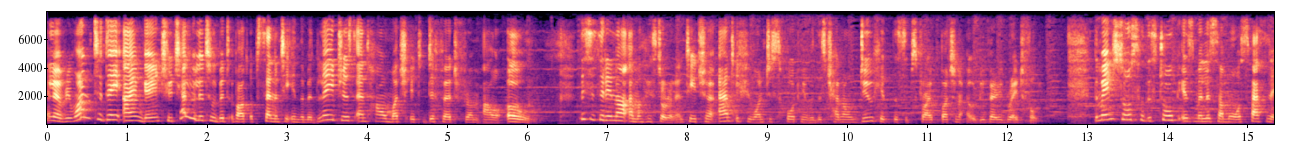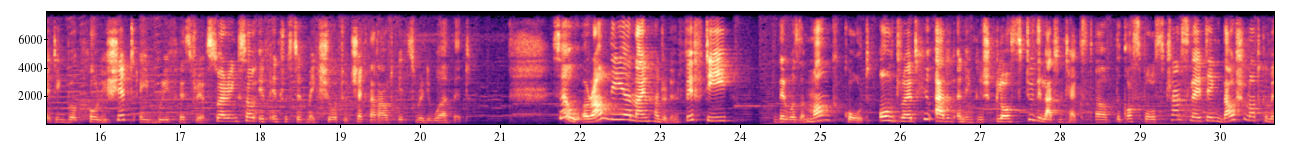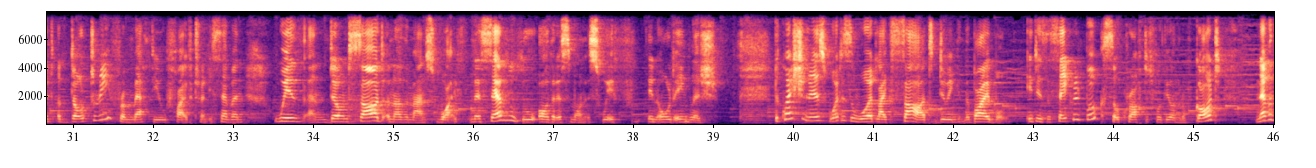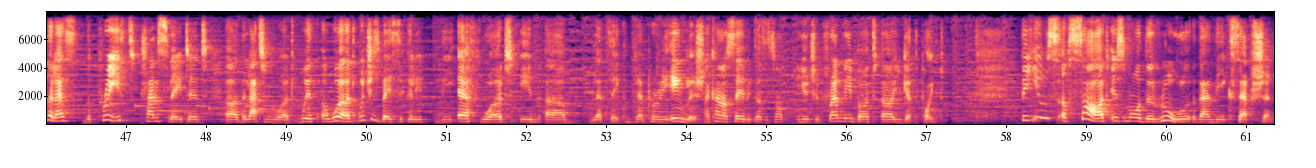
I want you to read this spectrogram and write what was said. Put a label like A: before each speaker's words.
A: Hello everyone, today I'm going to tell you a little bit about obscenity in the Middle Ages and how much it differed from our own. This is Irina, I'm a historian and teacher, and if you want to support me with this channel, do hit the subscribe button, I would be very grateful. The main source for this talk is Melissa Mohr's fascinating book Holy Shit, A Brief History of Swearing, so if interested, make sure to check that out, it's really worth it. So, around the year 950, there was a monk called Aldred who added an English gloss to the Latin text of the Gospels, translating "Thou shalt not commit adultery" from Matthew 5:27 with "and don't sard another man's wife." Neser tu odres monis with in Old English. The question is, what is a word like sard doing in the Bible? It is a sacred book, so crafted for the honor of God, Nevertheless, the priest translated uh, the Latin word with a word which is basically the F word in, uh, let's say, contemporary English. I cannot say because it's not YouTube friendly, but uh, you get the point. The use of sard is more the rule than the exception.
